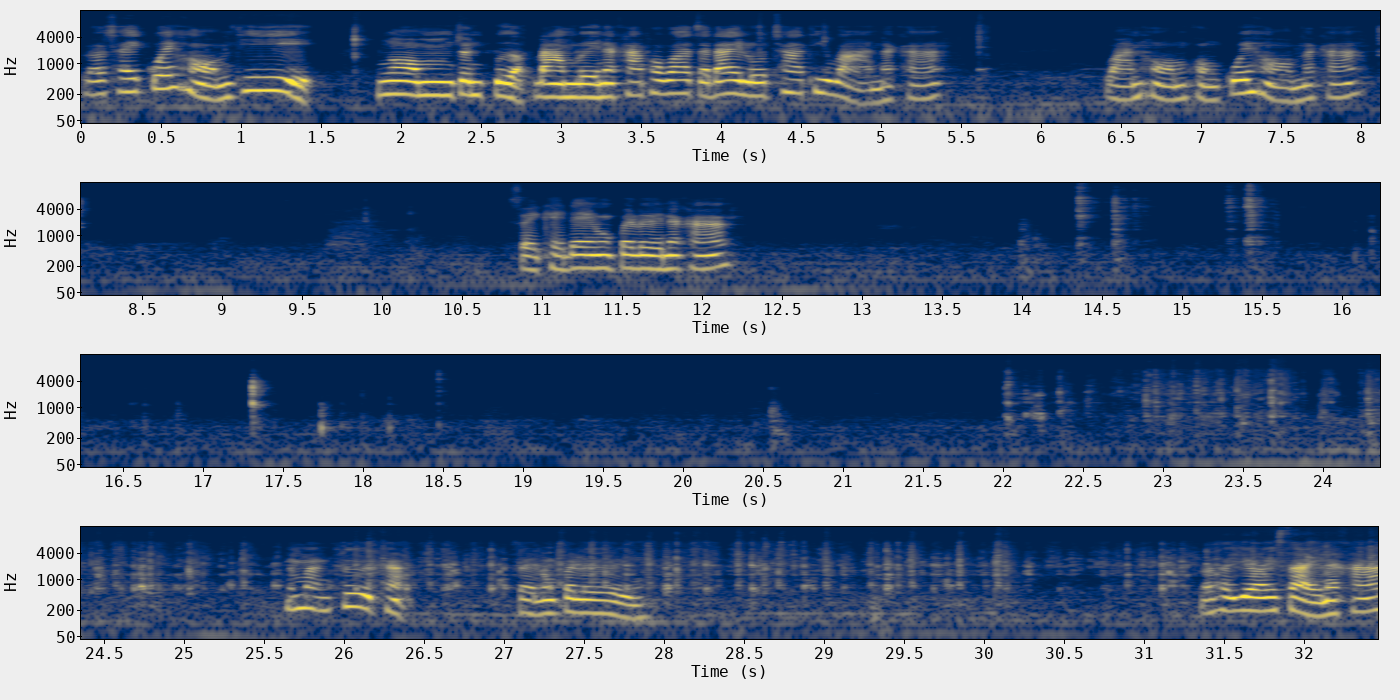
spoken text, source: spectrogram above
เราใช้กล้วยหอมที่ งอมจนเปลือกดำเลยนะคะ เพราะว่าจะได้รสชาติที่หวานนะคะ หวานหอมของกล้วยหอมนะคะ ใส่ไข่แดงลงไปเลยนะคะ น้ำมันพืชค่ะ ใส่ลงไปเลย แล้วทยอยใส่นะคะ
